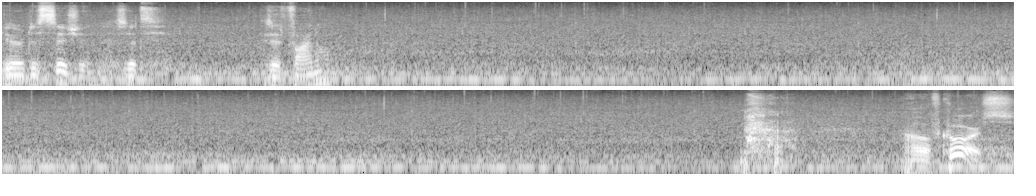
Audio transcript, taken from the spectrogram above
Your decision, is it... is it final? oh, of course.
